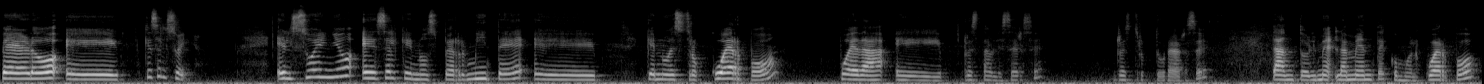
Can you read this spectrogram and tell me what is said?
Pero, eh, ¿qué es el sueño? El sueño es el que nos permite eh, que nuestro cuerpo pueda restablecerse, reestructurarse, tanto la mente como el cuerpo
